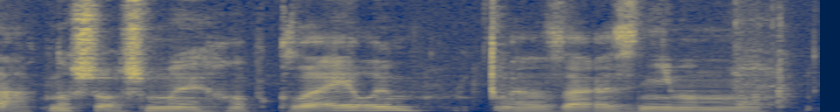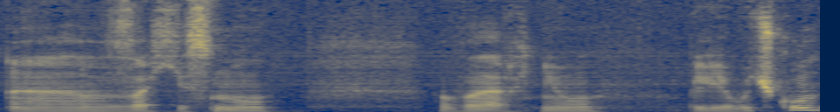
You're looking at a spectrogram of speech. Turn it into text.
Так, ну що ж, ми обклеїли. Е, Зараз знімемо е, захисну верхню плівочку.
